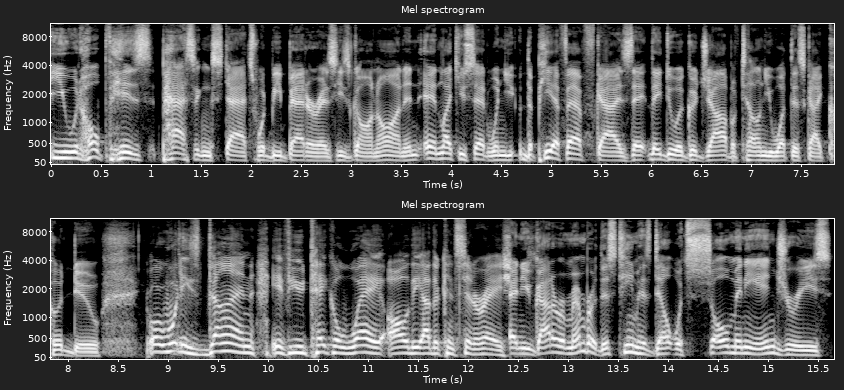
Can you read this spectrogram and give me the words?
you would hope his passing stats would be better as he's gone on, and and like you said, when you the PFF guys they, they do a good job of telling you what this guy could do, or what he's done if you take away all the other considerations. And you've got to remember this team has dealt with so many injuries.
